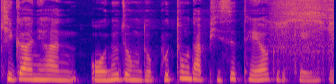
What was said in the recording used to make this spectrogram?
기간이 한 어느 정도 보통 다 비슷해요. 그렇게 이제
